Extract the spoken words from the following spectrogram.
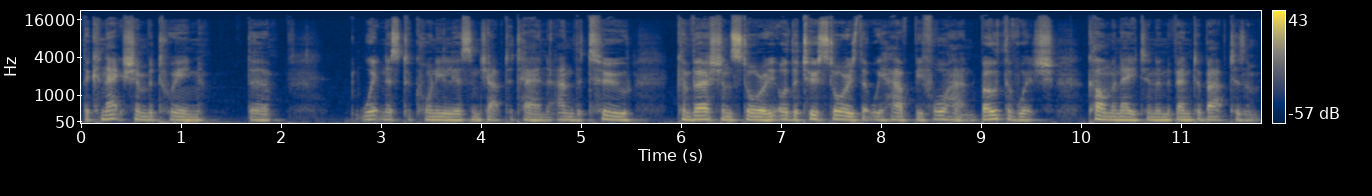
the connection between the witness to Cornelius in chapter 10 and the two conversion story, or the two stories that we have beforehand, both of which culminate in an event of baptism.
